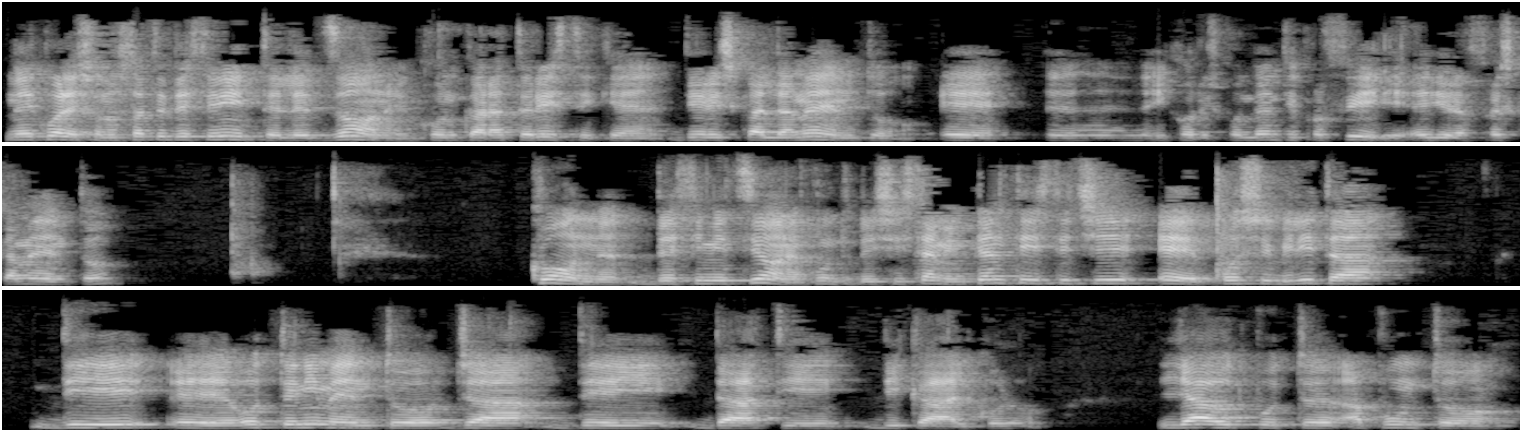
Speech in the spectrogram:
nel quale sono state definite le zone con caratteristiche di riscaldamento e eh, i corrispondenti profili e di raffrescamento con definizione appunto dei sistemi impiantistici e possibilità di eh, ottenimento già dei dati di calcolo. Gli output appunto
